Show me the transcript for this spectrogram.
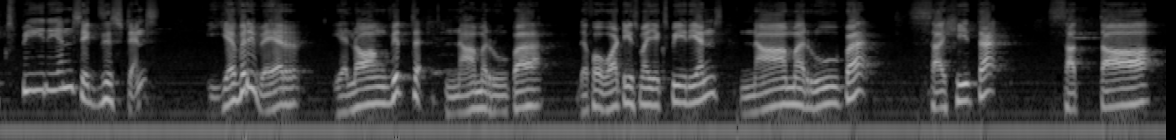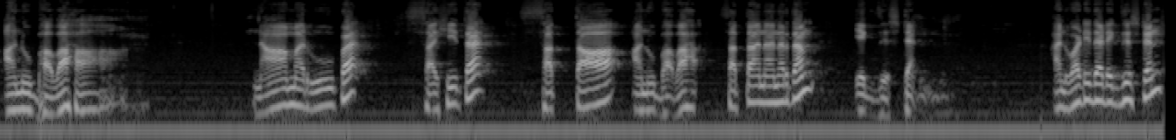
experience existence everywhere along with nama rupa therefore what is my experience නාමරූප සහිත සත්තා අනුභවහා. නාමරූප සහිත සත්තා අනුභවහ. සත්තානනර්ථම් existence. And what is that existence?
